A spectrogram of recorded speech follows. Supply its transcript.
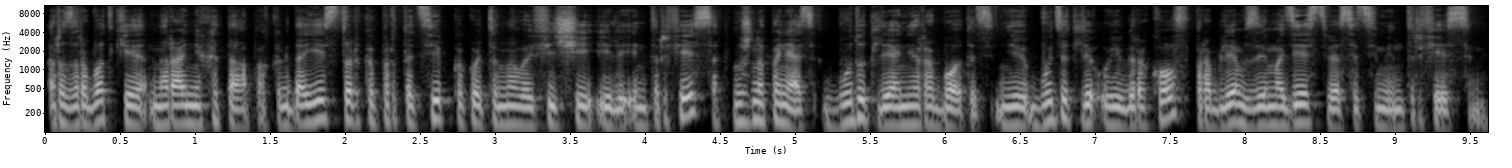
разработки на ранних этапах. Когда есть только прототип какой-то новой фичи или интерфейса, нужно понять, будут ли они работать, не будет ли у игроков проблем взаимодействия с этими интерфейсами.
